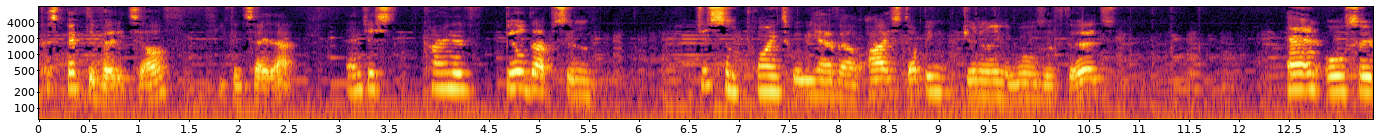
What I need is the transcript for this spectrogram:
perspective at itself, if you can say that, and just kind of build up some just some points where we have our eye stopping, generating the rules of thirds, and also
